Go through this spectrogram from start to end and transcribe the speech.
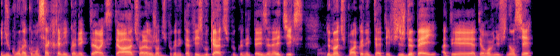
Et du coup, on a commencé à créer les connecteurs, etc. Tu vois, là, aujourd'hui, tu peux connecter à Facebook Ads, tu peux connecter à les analytics. Demain, tu pourras connecter à tes fiches de paye, à tes, à tes revenus financiers,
